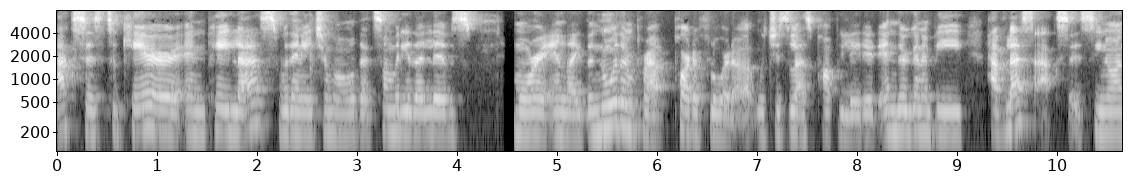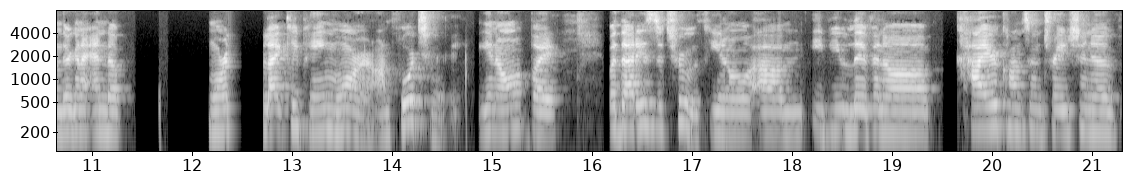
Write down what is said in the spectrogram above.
access to care and pay less with an HMO than somebody that lives more in like the northern part of Florida, which is less populated, and they're going to be have less access, you know, and they're going to end up more likely paying more, unfortunately, you know. But but that is the truth, you know. Um, if you live in a higher concentration of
